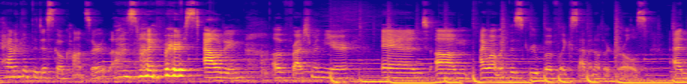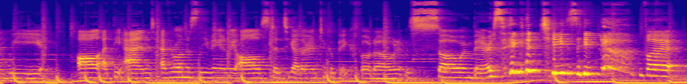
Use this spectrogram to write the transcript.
Panic at the Disco concert. That was my first outing of freshman year. And um, I went with this group of like seven other girls. And we all, at the end, everyone was leaving and we all stood together and took a big photo. And it was so embarrassing and cheesy. But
